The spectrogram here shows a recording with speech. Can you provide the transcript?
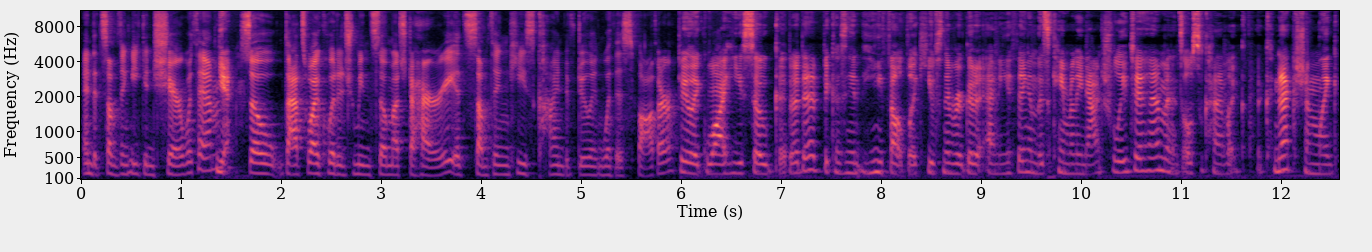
and it's something he can share with him. Yeah. So that's why Quidditch means so much to Harry. It's something he's kind of doing with his father. I feel like why he's so good at it because he, he felt like he was never good at anything and this came really naturally to him and it's also kind of like the connection like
